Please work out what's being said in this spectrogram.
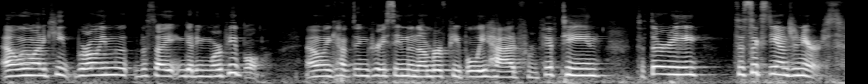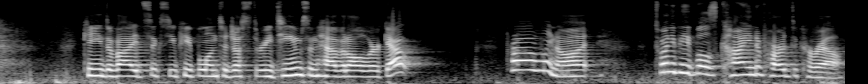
and we want to keep growing the, the site and getting more people. And we kept increasing the number of people we had from 15 to 30 to 60 engineers. Can you divide 60 people into just three teams and have it all work out? Probably not. 20 people is kind of hard to corral.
